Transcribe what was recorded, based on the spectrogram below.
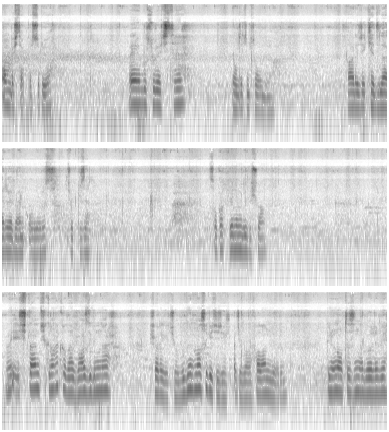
15 dakika sürüyor. Ve bu süreçte yolda kimse olmuyor. Sadece kediler ve ben oluyoruz. Çok güzel. Sokak benim gibi şu an. Ve işten çıkana kadar bazı günler şöyle geçiyor. Bugün nasıl geçecek acaba falan diyorum. Günün ortasında böyle bir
